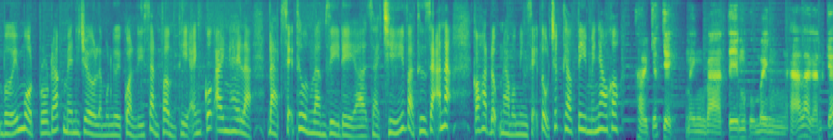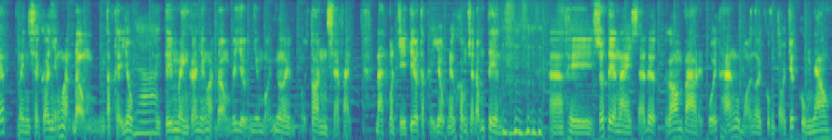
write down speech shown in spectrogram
với một product manager là một người quản lý sản phẩm thì anh Quốc Anh hay là Đạt sẽ thường làm gì để uh, giải trí và thư giãn ạ? Có hoạt động nào mà mình sẽ sẽ tổ chức theo team với nhau không? Thời trước dịch mình và team của mình khá là gắn kết. Mình sẽ có những hoạt động tập thể dục. Yeah. Dạ. Thì team mình có những hoạt động ví dụ như mỗi người mỗi tuần sẽ phải đạt một chỉ tiêu tập thể dục nếu không sẽ đóng tiền. à, thì số tiền này sẽ được gom vào để cuối tháng của mọi người cùng tổ chức cùng nhau.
